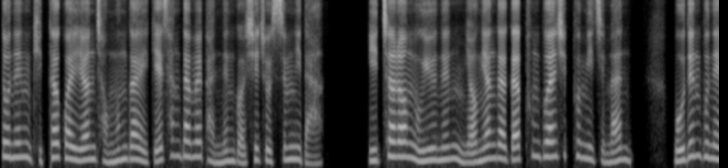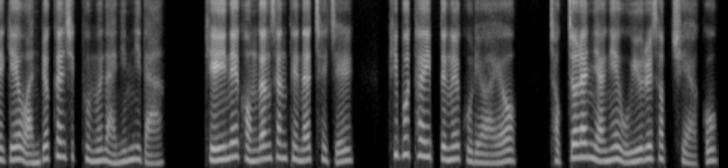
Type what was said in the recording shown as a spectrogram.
또는 기타 관련 전문가에게 상담을 받는 것이 좋습니다. 이처럼 우유는 영양가가 풍부한 식품이지만 모든 분에게 완벽한 식품은 아닙니다. 개인의 건강 상태나 체질, 피부 타입 등을 고려하여 적절한 양의 우유를 섭취하고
